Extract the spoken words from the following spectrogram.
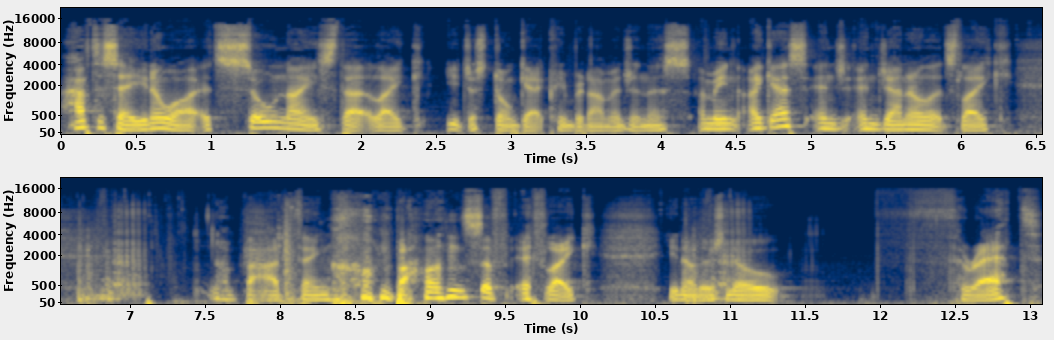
I have to say, you know what? It's so nice that like you just don't get creeper damage in this. I mean, I guess in in general, it's like a bad thing on balance if if like you know there's no threat.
